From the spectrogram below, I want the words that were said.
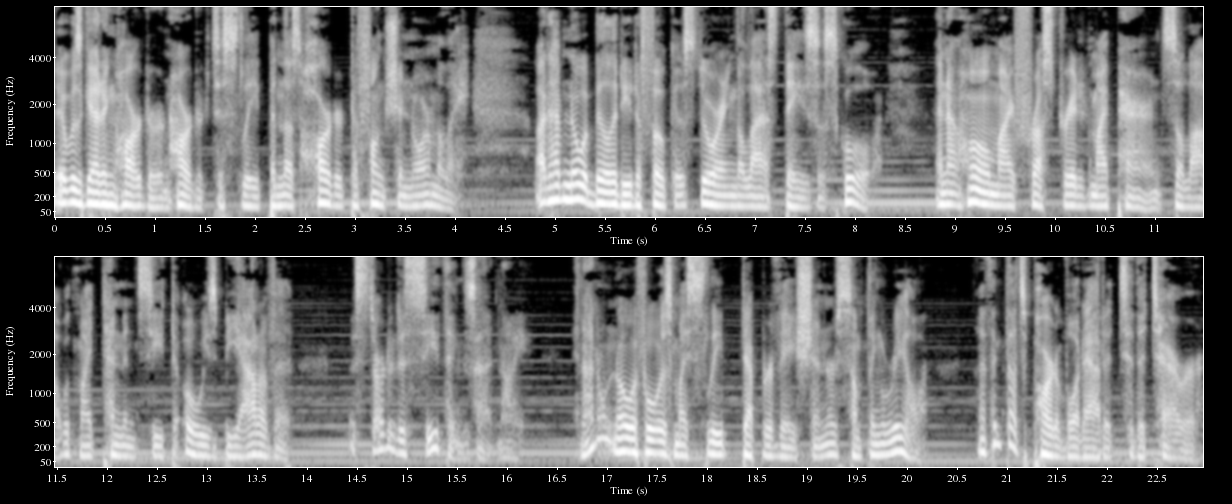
It was getting harder and harder to sleep, and thus harder to function normally. I'd have no ability to focus during the last days of school, and at home I frustrated my parents a lot with my tendency to always be out of it I started to see things at night, and I don't know if it was my sleep deprivation or something real. I think that's part of what added to the terror.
